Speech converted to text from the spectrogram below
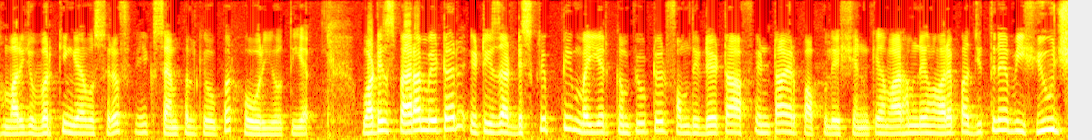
हमारी जो वर्किंग है वो सिर्फ़ एक सैंपल के ऊपर हो रही होती है। What is parameter it is a descriptive measure computed from the data of entire population के हमारे, हमने, हमारे पास जितने भी ह्यूज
